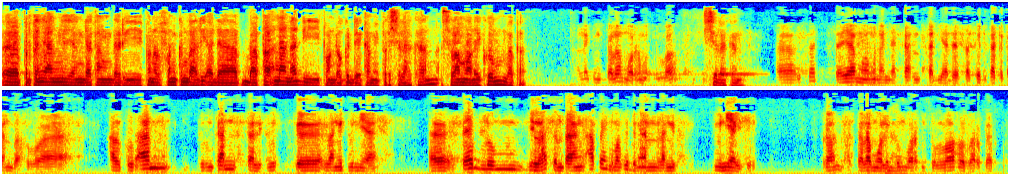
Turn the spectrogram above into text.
uh, pertanyaan yang datang dari penelpon kembali ada Bapak Nana di Pondok Gede kami persilahkan. Assalamualaikum Bapak. Waalaikumsalam warahmatullah. Silakan. Uh, Ustaz, saya mau menanyakan tadi ada satu dikatakan bahwa Al-Quran turunkan sekaligus ke langit dunia. Uh, saya belum jelas tentang apa yang dimaksud dengan langit dunia itu. Assalamualaikum nah. warahmatullahi wabarakatuh.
